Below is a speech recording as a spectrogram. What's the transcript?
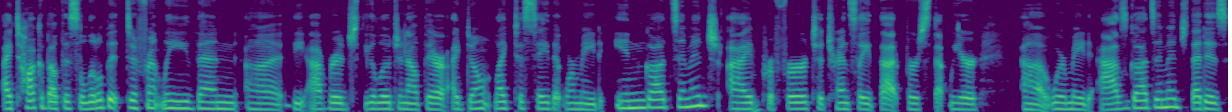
I talk about this a little bit differently than uh, the average theologian out there. I don't like to say that we're made in God's image. I mm-hmm. prefer to translate that verse that we are uh, we're made as God's image. That is,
